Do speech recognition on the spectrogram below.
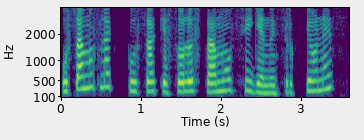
usamos la excusa que solo estamos siguiendo instrucciones.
